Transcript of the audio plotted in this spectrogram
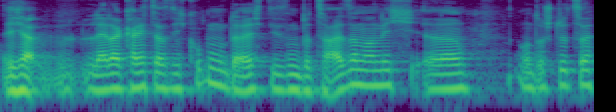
ich hab, leider kann ich das nicht gucken, da ich diesen Bezahlsender nicht äh, unterstütze.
